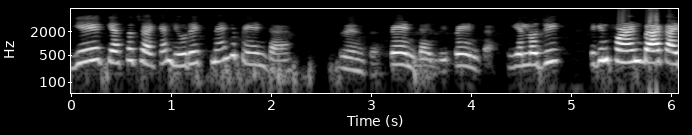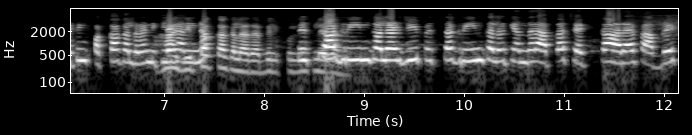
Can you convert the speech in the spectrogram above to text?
ये कैसा चेक है? ल्यूरेक्स में है कि पेंट है? प्रिंट है। पेंट है जी पेंट है। ये लो जी लेकिन फ्रंट बैक आई थिंक पक्का कलर है निकलेगा हाँ जी नहीं ना? पक्का कलर है बिल्कुल पिस्ता ग्रीन कलर जी पिस्ता ग्रीन कलर के अंदर आपका चेक का आ रहा है फैब्रिक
